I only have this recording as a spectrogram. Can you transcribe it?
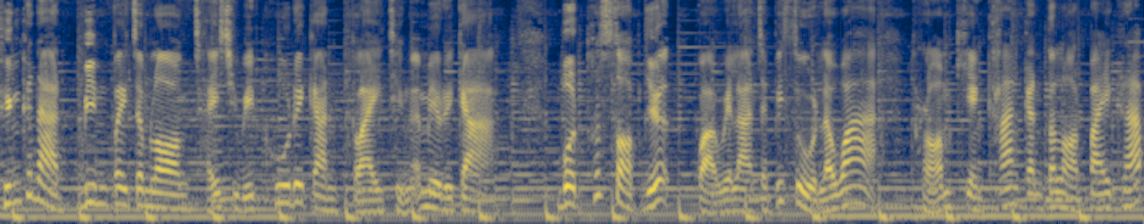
ถึงขนาดบินไปจำลองใช้ชีวิตคู่ด้วยกันไกลถึงอเมริกา บททดสอบเยอะกว่าเวลาจะพิสูจน์แล้วว่า พร้อมเคียงข้างกันตลอดไปครับ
